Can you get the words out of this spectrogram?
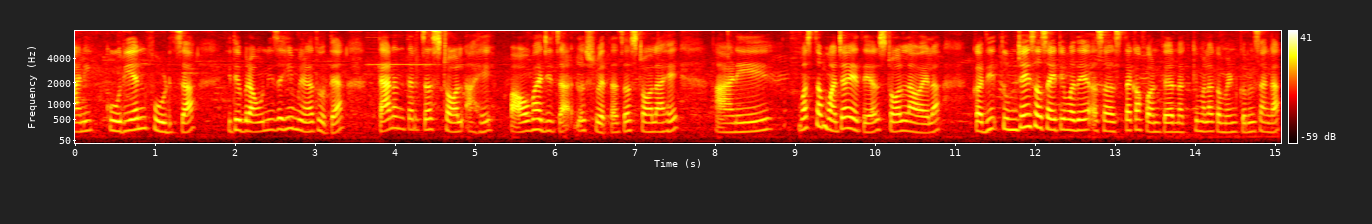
आणि कोरियन फूडचा इथे ब्राउनीजही मिळत होत्या. त्यानंतरचा स्टॉल आहे पावभाजीचा जो श्वेताचा स्टॉल आहे. आणि मस्त मजा येते यार स्टॉल लावायला. कधी तुमच्याही सोसायटीमध्ये असं असतं का फनफेअर नक्की मला कमेंट करून सांगा.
